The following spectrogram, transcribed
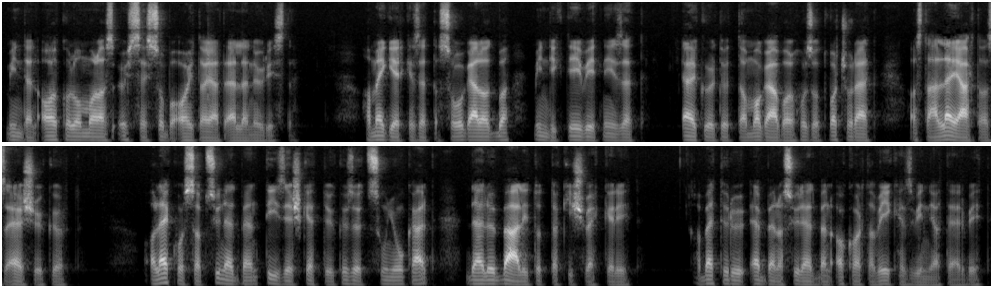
Minden alkalommal az összes szoba ajtaját ellenőrizte. Ha megérkezett a szolgálatba, mindig tévét nézett, elköltötte a magával hozott vacsorát, aztán lejárta az első kört. A leghosszabb szünetben tíz és kettő között szúnyókált, de előbb beállította kis vekkerét. A betörő ebben a születben akarta véghez vinni a tervét.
